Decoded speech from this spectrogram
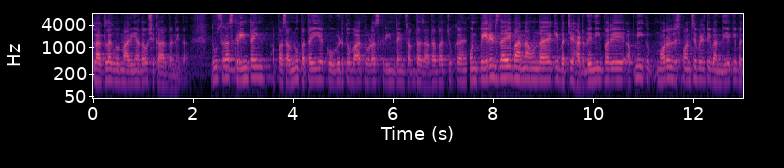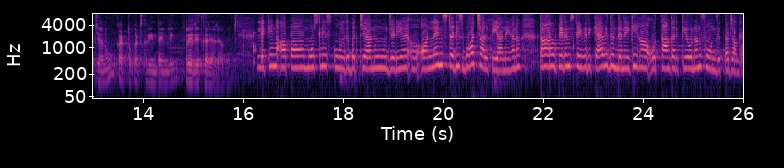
ਅਲੱਗ-ਅਲੱਗ ਬਿਮਾਰੀਆਂ ਦਾ ਉਹ ਸ਼ਿਕਾਰ ਬਣੇਗਾ। ਦੂਸਰਾ ਸਕਰੀਨ ਟਾਈਮ ਆਪਾਂ ਸਭ ਨੂੰ ਪਤਾ ਹੀ ਹੈ ਕੋਵਿਡ ਤੋਂ ਬਾਅਦ ਥੋੜਾ ਸਕਰੀਨ ਟਾਈਮ ਸਭ ਦਾ ਜ਼ਿਆਦਾ ਵੱਧ ਚੁੱਕਾ ਹੈ। ਹੁਣ ਪੇਰੈਂਟਸ ਦਾ ਇਹ ਬਹਾਨਾ ਹੁੰਦਾ ਹੈ ਕਿ ਬੱਚੇ ਹਟਦੇ ਨਹੀਂ, ਪਰ ਇਹ ਆਪਣੀ ਇੱਕ ਮੋਰਲ ਰਿਸਪੌਂਸਿਬਿਲਟੀ ਬਣਦੀ ਹੈ ਕਿ ਬੱਚਿਆਂ ਨੂੰ ਘੱਟ ਤੋਂ ਘੱਟ ਸਕਰੀਨ ਟਾਈਮ ਲਈ ਪ੍ਰੇਰਿਤ ਕਰਿਆ ਜਾਵੇ। ਲੇਕਿਨ ਆਪਾਂ ਮੋਸਟਲੀ ਸਕੂਲ ਦੇ ਬੱਚਿਆਂ ਨੂੰ ਜਿਹੜੀਆਂ ਆਨਲਾਈਨ ਸਟੱਡੀਜ਼ ਬਹੁਤ ਚੱਲ ਪਈਆਂ ਨੇ, ਹਨਾ? ਤਾਂ ਪੇਰੈਂਟਸ ਕਈ ਵਾਰੀ ਕਹਿ ਵੀ ਦਿੰਦੇ ਨੇ ਕਿ ਹਾਂ, ਉਹ ਤਾਂ ਕਰਕੇ ਉਹਨਾਂ ਨੂੰ ਫੋਨ ਦਿੱਤਾ ਜਾਂਦਾ।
